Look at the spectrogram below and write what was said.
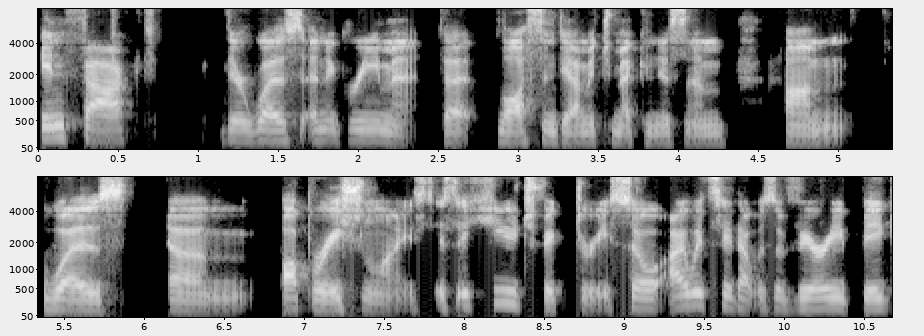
in fact, there was an agreement that loss and damage mechanism um, was um, operationalized is a huge victory. So I would say that was a very big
